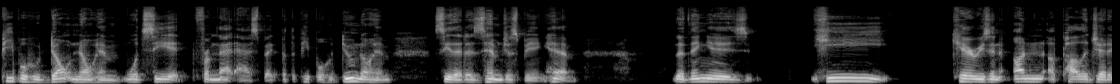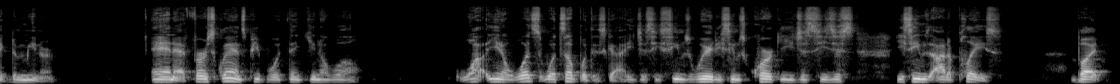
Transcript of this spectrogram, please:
people who don't know him would see it from that aspect, but the people who do know him see that as him just being him. The thing is, he carries an unapologetic demeanor. And at first glance, people would think, you know, well, what you know, what's what's up with this guy? He just he seems weird, he seems quirky, he just he just he seems out of place. But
